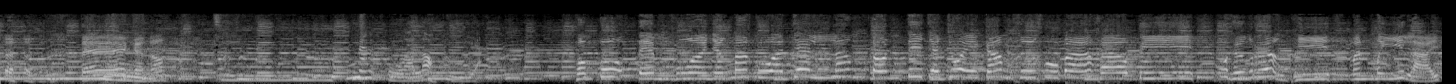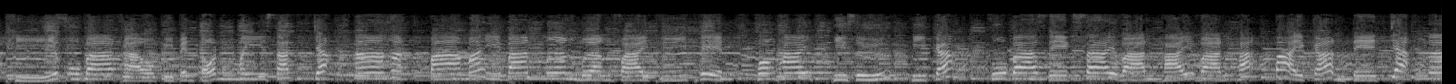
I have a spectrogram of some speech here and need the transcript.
ำแต่กันเนาะจริงน่ากลัวหรอกผีอะผมปุ๊เต็มหัวยังมากลัวเจนลำตนที่ จะช่วยกำคือครูบาข่าวปี พูดถึงเรื่องผีมันมีหลายผีครูบาข่าวปีเป็นต้นมีสัจจะอาหักป่าไม้บ้านเมืองเมืองฝ่ายผีเพศพงไทยผีสือผีกะครูบาเสกทรายหวานผายหวานพระป้ายการเตจะนา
